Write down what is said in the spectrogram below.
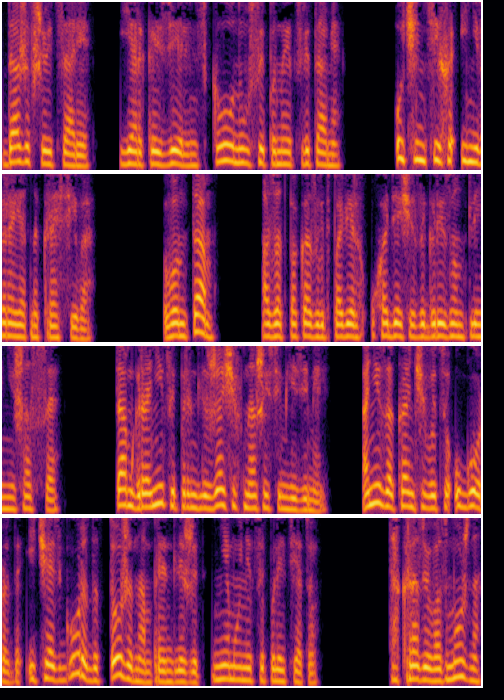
даже в Швейцарии. Яркая зелень, склоны, усыпанные цветами. Очень тихо и невероятно красиво. Вон там, Азат показывает поверх уходящей за горизонт линии шоссе, там границы принадлежащих нашей семье земель. Они заканчиваются у города, и часть города тоже нам принадлежит, не муниципалитету. Так разве возможно?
